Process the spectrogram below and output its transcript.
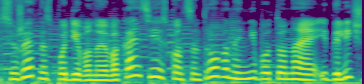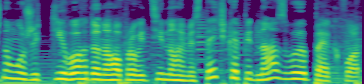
Сюжет несподіваної вакансії сконцентрований нібито на іделічному житті вигаданого провінційного містечка під назвою Пекфорд.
